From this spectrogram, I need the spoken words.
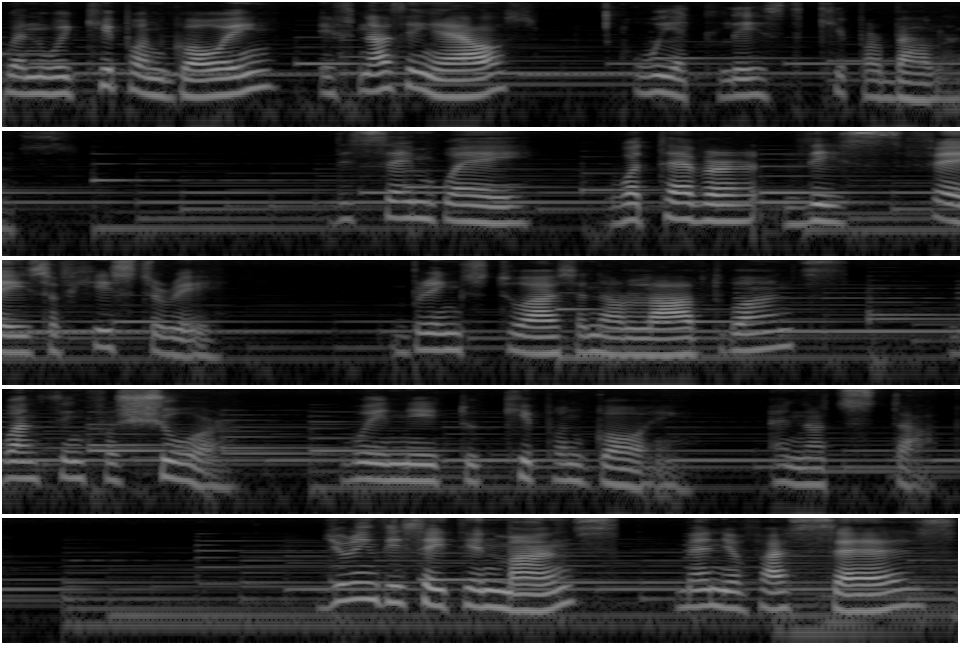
When we keep on going, if nothing else, we at least keep our balance. The same way whatever this phase of history brings to us and our loved ones, one thing for sure, we need to keep on going and not stop. During these 18 months, many of us says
